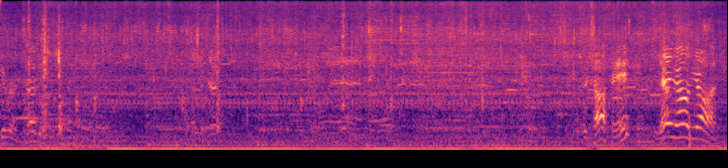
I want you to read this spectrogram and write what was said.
Give her a tug. They're tough, eh? There you go, you're on.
